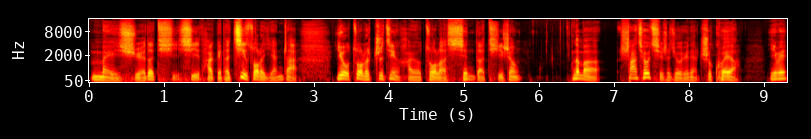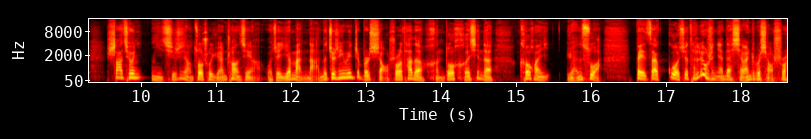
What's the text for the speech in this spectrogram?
美学的体系，它给它既做了延展，又做了致敬，还有做了新的提升。那么。沙丘其实就有点吃亏啊，因为沙丘你其实想做出原创性啊，我觉得也蛮难的，就是因为这本小说它的很多核心的科幻元素啊，被在过去他六十年代写完这本小说，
